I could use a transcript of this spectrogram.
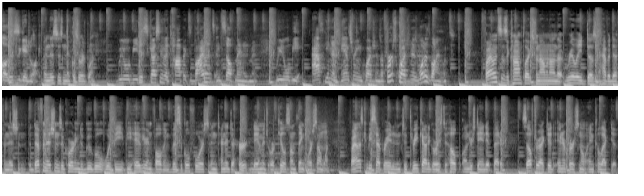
Hello, this is Gage Luck. And this is Nicholas Orsborn. We will be discussing the topics violence and self management. We will be asking and answering questions. Our first question is What is violence? Violence is a complex phenomenon that really doesn't have a definition. The definitions, according to Google, would be behavior involving physical force intended to hurt, damage, or kill something or someone. Violence can be separated into three categories to help understand it better self directed, interpersonal, and collective.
